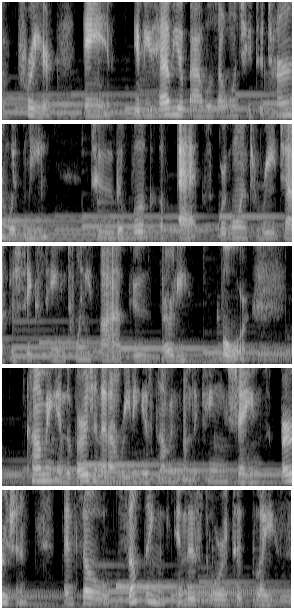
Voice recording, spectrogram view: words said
of prayer. And if you have your Bibles, I want you to turn with me to the book of Acts. We're going to read chapter 16, 25 through 34. Coming in the version that I'm reading is coming from the King James Version. And so something in this story took place.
